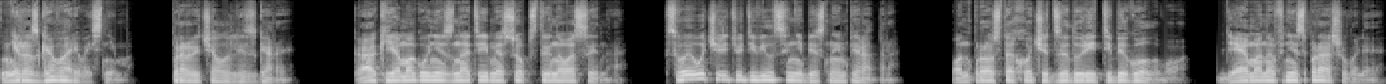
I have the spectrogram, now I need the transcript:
«Не разговаривай с ним», — прорычал Лис горы. «Как я могу не знать имя собственного сына?» В свою очередь удивился Небесный Император. «Он просто хочет задурить тебе голову. Демонов не спрашивали»,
